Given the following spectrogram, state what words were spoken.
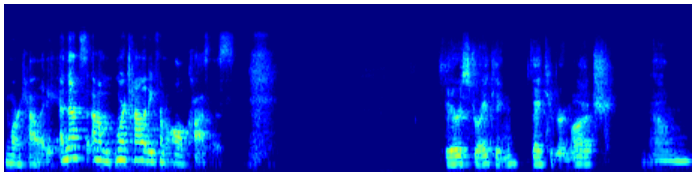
mortality. And that's um, mortality from all causes very striking thank you very much um,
